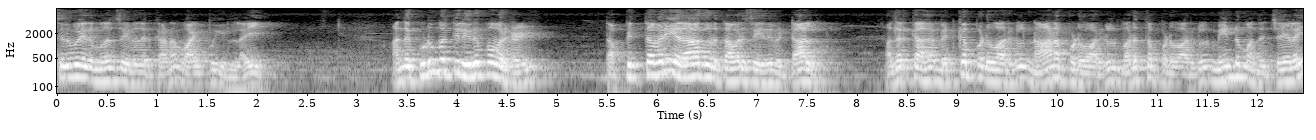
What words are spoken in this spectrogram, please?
சிறுவயது முதல் செய்வதற்கான வாய்ப்பு இல்லை. அந்த குடும்பத்தில் இருப்பவர்கள் தப்பித்தவறி ஏதாவது ஒரு தவறு செய்துவிட்டால் அதற்காக வெட்கப்படுவார்கள் நாணப்படுவார்கள் வருத்தப்படுவார்கள். மீண்டும் அந்த செயலை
